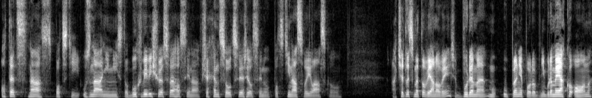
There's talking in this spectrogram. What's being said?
Otec nás poctí, uznání místo. Bůh vyvyšuje svého syna, všechen soud svěřil synu, poctí nás svojí láskou. A četli jsme to v Janovi, že budeme mu úplně podobní, budeme jako on,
